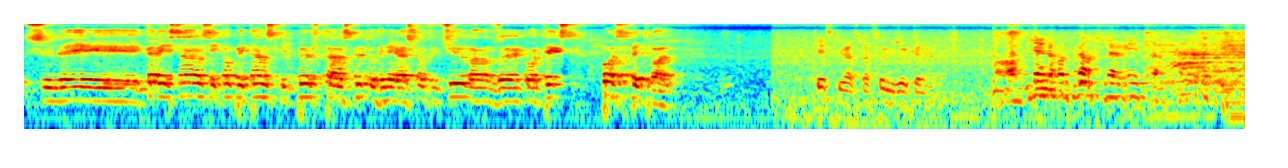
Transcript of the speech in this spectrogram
sur les connaissances et compétences qu'ils peuvent transmettre aux générations futures dans un contexte post-pétrole. Qu'est-ce qui va se passer au niveau économique On viendra de Floride.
